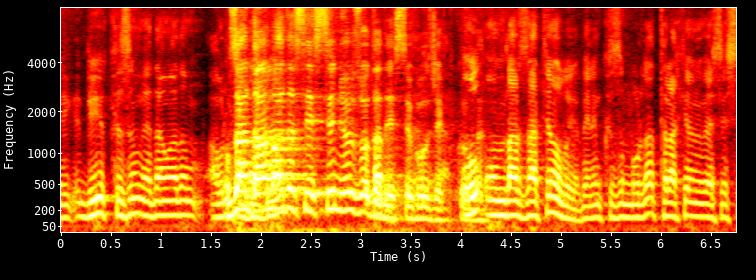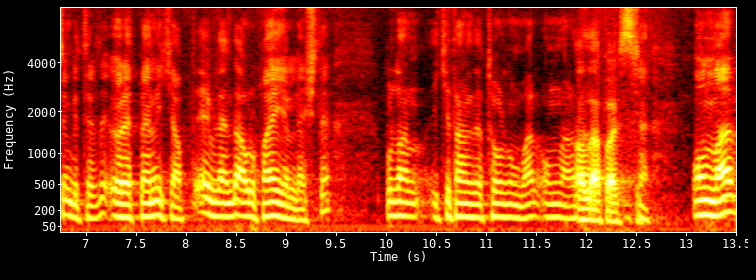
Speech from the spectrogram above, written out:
Ee, Büyük kızım ve damadım Avrupa'da. O zaman damada sesleniyoruz. O da destek olacak bu konuda. onlar zaten oluyor. Benim kızım burada Trakya Üniversitesi'ni bitirdi. Öğretmenlik yaptı. Evlendi Avrupa'ya yerleşti. Buradan iki tane de torunum var. Onlar da Allah bağışlasın. Onlar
